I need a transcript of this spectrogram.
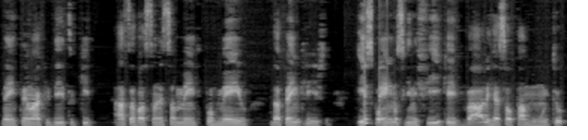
Né? Então eu acredito que a salvação é somente por meio da fé em Cristo. Isso, porém, não significa, e vale ressaltar muito,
